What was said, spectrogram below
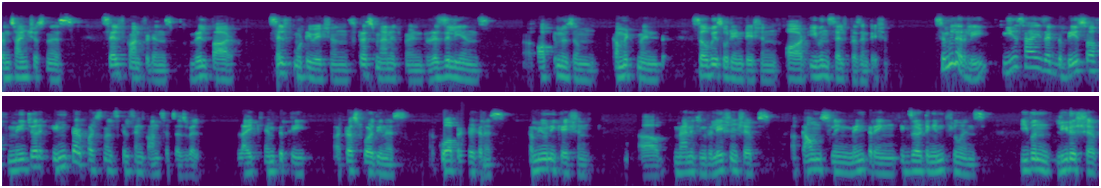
conscientiousness self-confidence willpower self-motivation stress management resilience uh, optimism commitment service orientation or even self-presentation. Similarly, ESI is at the base of major interpersonal skills and concepts as well, like empathy, uh, trustworthiness, cooperativeness, communication, uh, managing relationships, uh, counseling, mentoring, exerting influence, even leadership,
